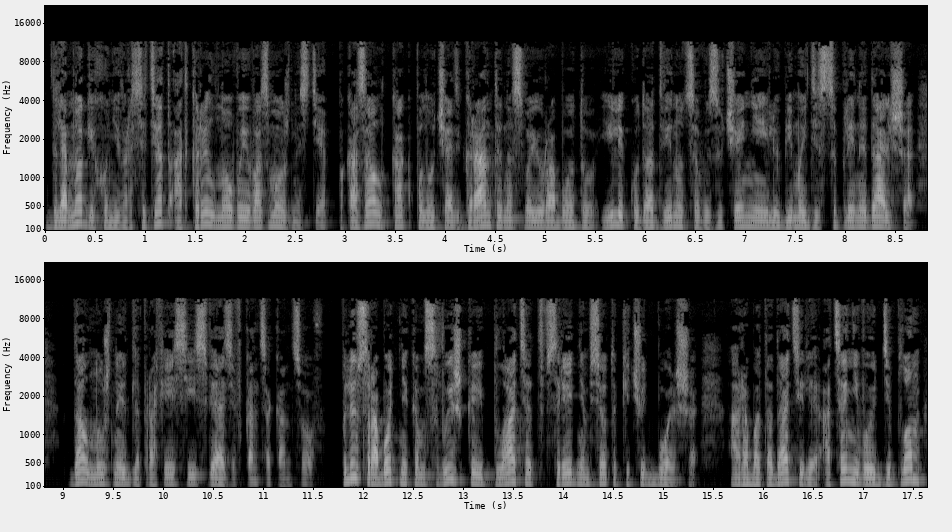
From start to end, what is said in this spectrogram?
Для многих университет открыл новые возможности, показал, как получать гранты на свою работу или куда двинуться в изучении любимой дисциплины дальше, дал нужные для профессии связи в конце концов. Плюс работникам с вышкой платят в среднем все-таки чуть больше, а работодатели оценивают диплом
